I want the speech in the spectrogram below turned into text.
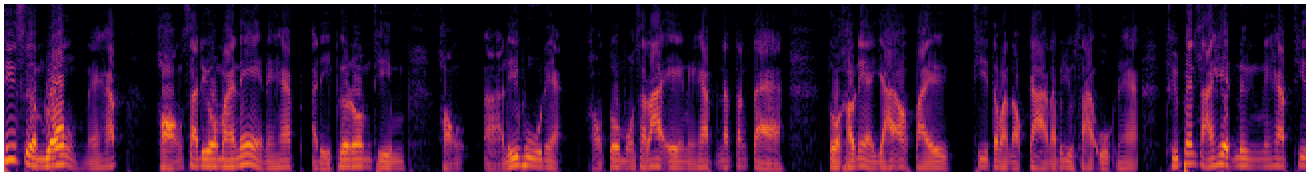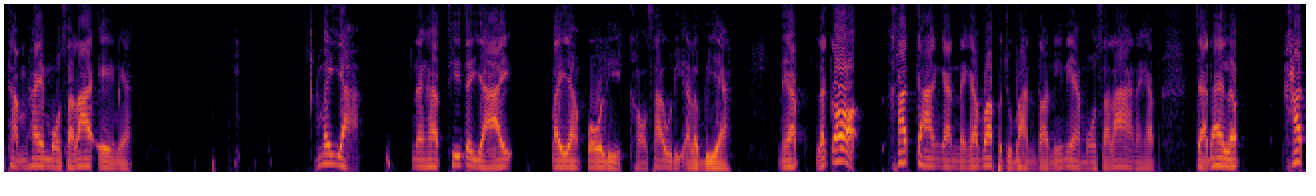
ที่เสื่อมลงนะครับของซาดิโอมาเน่นะครับอดีตเพื่อนร่วมทีมของอลิพูเนี่ยของตัวโมซาร่าเองนะครับนับตั้งแต่ตัวเขาเนี่ยย้ายออกไปที่ตะวันออกกลางแล้วไปอยู่ซาอุนะฮะถือเป็นสาเหตุหนึ่งนะครับที่ทำให้โมซาร่าเองเนี่ยไม่อยากนะครับที่จะย้ายไปยังโปรลีกของซาอุดิอาระเบียนะครับแล้วก็คาดการณ์กันนะครับว่าปัจจุบันตอนนี้เนี่ยโมซาร่านะครับจะได้รับคาด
